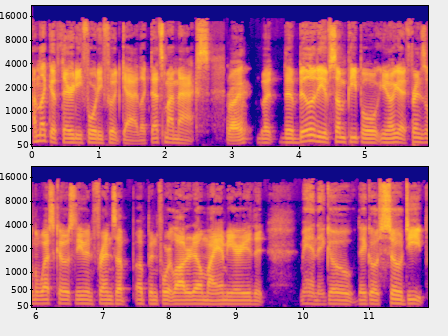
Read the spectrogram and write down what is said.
I'm like a 30, 40 foot guy. Like that's my max. Right, but the ability of some people, you know, you got friends on the West Coast and even friends up up in Fort Lauderdale, Miami area that man, they go they go so deep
